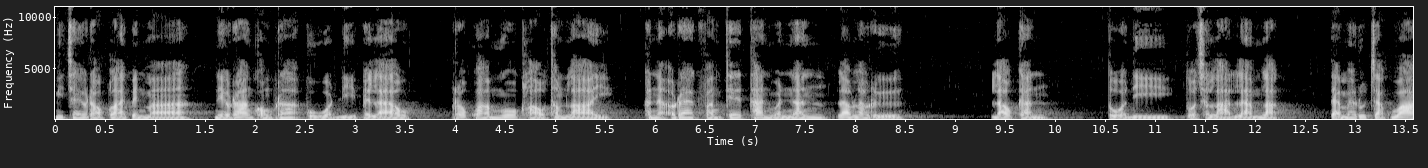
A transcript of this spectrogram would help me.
มิใช่เรากลายเป็นหมาในร่างของพระผู้อวดดีไปแล้ว เพราะความโง่เขลาทำลาย ขณะแรกฟังเทศท่านวันนั้นแล้วล่ะหรือ แล้วกัน ตัวดีตัวฉลาดแหลมหลัก แต่ไม่รู้จักว่า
